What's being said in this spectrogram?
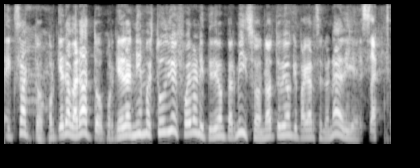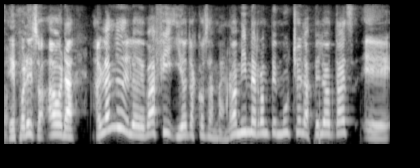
Exacto, porque era barato, porque era el mismo estudio y fueron y pidieron permiso, no tuvieron que pagárselo a nadie. Exacto. Es por eso. Ahora, hablando de lo de Buffy y otras cosas más, ¿no? A mí me rompe mucho las pelotas eh.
